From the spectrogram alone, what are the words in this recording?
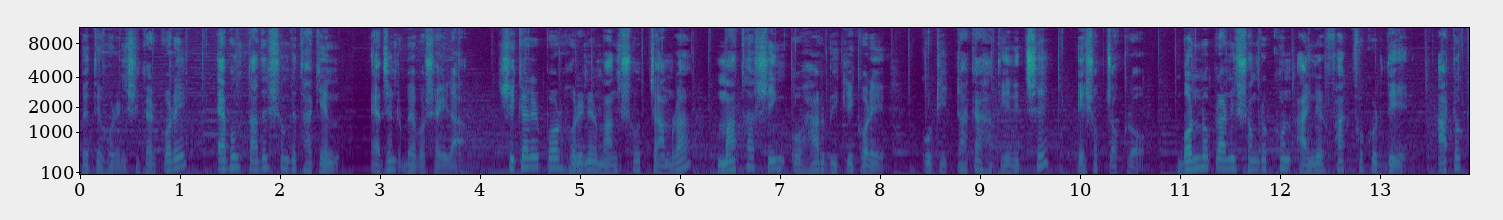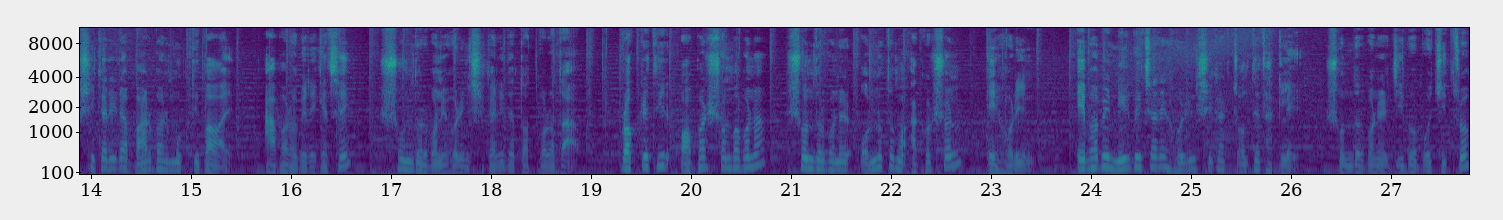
পেতে হরিণ শিকার করে এবং তাদের সঙ্গে থাকেন এজেন্ট ব্যবসায়ীরা। শিকারের পর হরিণের মাংস, চামড়া, মাথা, শিং ও হাড় বিক্রি করে কোটি টাকা হাতিয়ে নিচ্ছে এসব চক্র। বন্যপ্রাণী সংরক্ষণ আইনের ফাঁকফোকর দিয়ে আটক শিকারীরা বারবার মুক্তি পাওয়ায় আবারও বেড়ে গেছে সুন্দরবনে হরিণ শিকারীদের তৎপরতা। প্রকৃতির অপার সম্ভাবনা সুন্দরবনের অন্যতম আকর্ষণ এই হরিণ। এভাবে নির্বিচারে হরিণ শিকার চলতে থাকলে সুন্দরবনের জীববৈচিত্র্য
